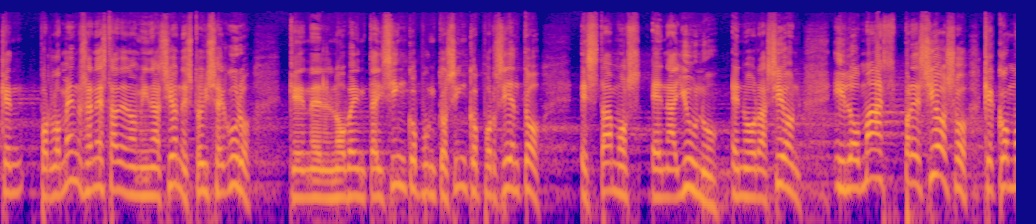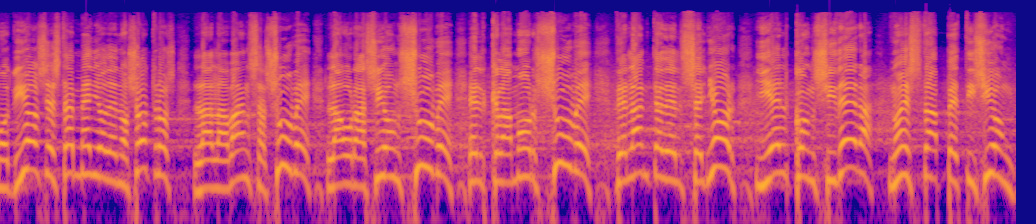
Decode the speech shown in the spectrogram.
que, por lo menos en esta denominación, estoy seguro que en el 95.5% estamos en ayuno, en oración. Y lo más precioso, que como Dios está en medio de nosotros, la alabanza sube, la oración sube, el clamor sube delante del Señor y Él considera nuestra petición.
